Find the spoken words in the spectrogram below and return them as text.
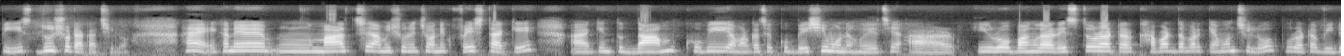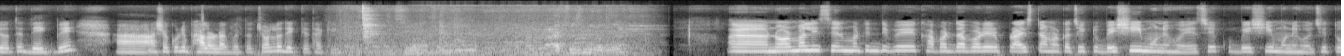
পিস দুইশো টাকা ছিল। হ্যাঁ এখানে মাছ আমি শুনেছি অনেক ফ্রেশ থাকে কিন্তু দাম খুবই আমার কাছে খুব বেশি মনে হয়েছে। আর ইউরো বাংলা রেস্তোরাঁটার খাবার দাবার কেমন ছিল পুরোটা ভিডিওতে দেখবে আশা করি ভালো লাগবে। তো চলো দেখতে থাকি। নর্মালি সেন্ট মার্টিন দ্বীপে খাবার দাবারের প্রাইসটা আমার কাছে একটু বেশিই মনে হয়েছে, খুব বেশি মনে হয়েছে। তো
